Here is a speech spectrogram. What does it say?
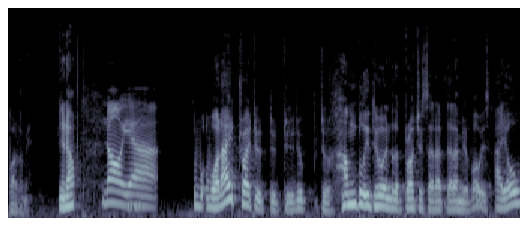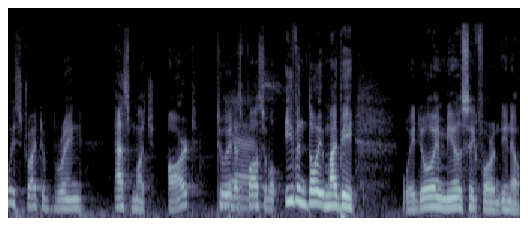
Pardon me. You know, No, yeah. What I try to to to, to, to humbly do into the projects that I, that I'm involved is I always try to bring as much art to it as possible, even though it might be we're doing music for you know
